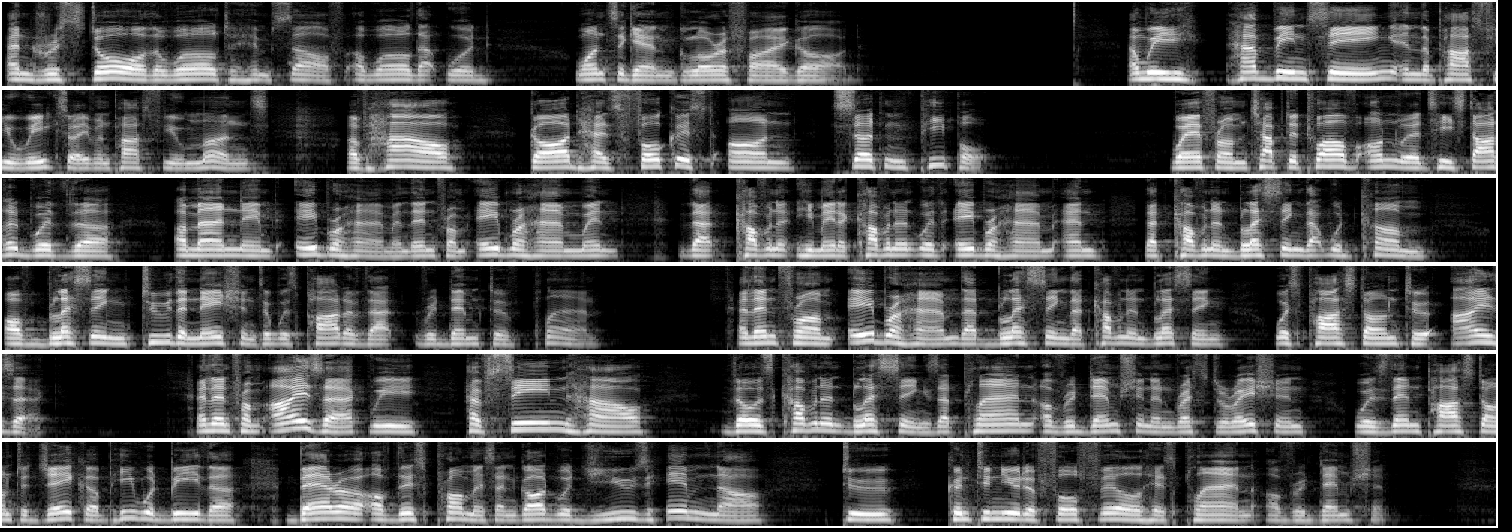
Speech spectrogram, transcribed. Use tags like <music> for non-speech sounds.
and restore the world to Himself, a world that would once again glorify God. And we have been seeing in the past few weeks or even past few months of how God has focused on certain people. Where from chapter 12 onwards, he started with a man named Abraham. And then from Abraham went that covenant, he made a covenant with Abraham and that covenant blessing that would come of blessing to the nations. It was part of that redemptive plan. And then from Abraham, that blessing, that covenant blessing, was passed on to Isaac. And then from Isaac, we have seen how those covenant blessings, that plan of redemption and restoration, was then passed on to Jacob. He would be the bearer of this promise, and God would use him now to continue to fulfill his plan of redemption.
